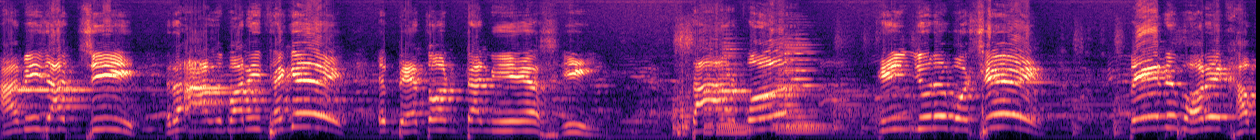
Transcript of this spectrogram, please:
আমি যাচ্ছি রাজবাড়ি থেকে বেতনটা নিয়ে আসি। তারপর তিনজনে বসে পেট ভরে খাব।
